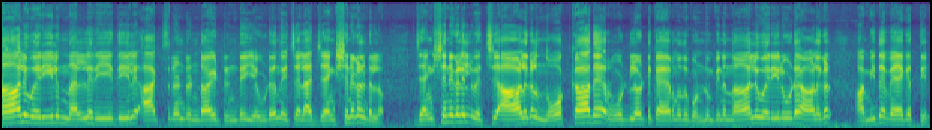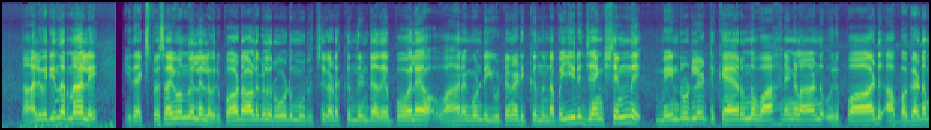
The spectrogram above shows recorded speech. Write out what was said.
നാല് വരിയിലും നല്ല രീതിയിൽ ആക്സിഡന്റ് ഉണ്ടായിട്ടുണ്ട്. എവിടെയെന്ന് വെച്ചാൽ ആ ജംഗ്ഷനുകൾ ഉണ്ടല്ലോ. ജംഗ്ഷനുകളിൽ വെച്ച് ആളുകൾ നോക്കാതെ റോഡിലോട്ട് കയറുന്നത് കൊണ്ടും പിന്നെ നാല് വരിയിലൂടെ ആളുകൾ അമിത വേഗത്തിൽ നാല് വരി എന്ന് പറഞ്ഞാൽ ഇത് എക്സ്പ്രസ് ഹൈവേ ഒന്നുമല്ലല്ലോ ഒരുപാട് ആളുകൾ റോഡ് മുറിച്ച് കിടക്കുന്നുണ്ട്. അതേപോലെ വാഹനം കൊണ്ട് യൂ ടേൺ അടിക്കുന്നുണ്ട്. അപ്പോൾ ഈ ഒരു ജംഗ്ഷനിൽ മെയിൻ റോഡിലോട്ട് കയറുന്ന വാഹനങ്ങളാണ് ഒരുപാട് അപകടം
